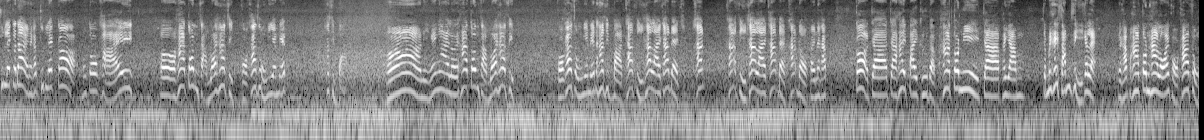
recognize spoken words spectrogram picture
ชุดเล็กก็ได้นะครับ ชุดเล็กก็บางโตขายเอ่อห้าต้นสามร้อยห้าสิบขอค่าส่ง EMS ห้าสิบบาทอ่านี่ง่าย ๆ เลยห้าต้นสามร้อยห้าสิบขอค่าส่งเยเมสห้าสิบาท ค่าสีค่าลายค่าแดกค่า ค่าสีค่าลายค่าแบกค่าดอกไปนะครับ ก็จะจะให้ไปคือแบบ 5 ต้นนี่จะพยายามจะไม่ให้ซ้ำสีกันแหละนะครับ5ต้น 500 ขอค่าส่ง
